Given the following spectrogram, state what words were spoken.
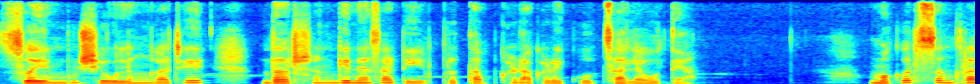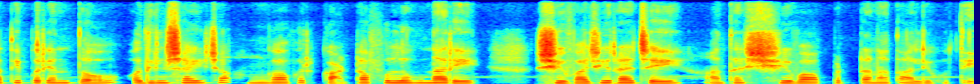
स्वयंभू शिवलिंगाचे दर्शन घेण्यासाठी प्रतापगडाकडे कूद झाल्या होत्या. मकर संक्रांतीपर्यंत आदिलशाहीच्या अंगावर काटा फुलवणारे शिवाजीराजे आता शिवापट्टणात आले होते.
